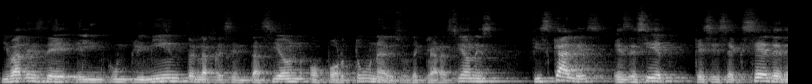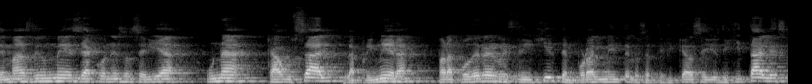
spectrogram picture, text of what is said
y va desde el incumplimiento en la presentación oportuna de sus declaraciones fiscales, es decir, que si se excede de más de un mes, ya con eso sería una causal, la primera, para poder restringir temporalmente los certificados sellos digitales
